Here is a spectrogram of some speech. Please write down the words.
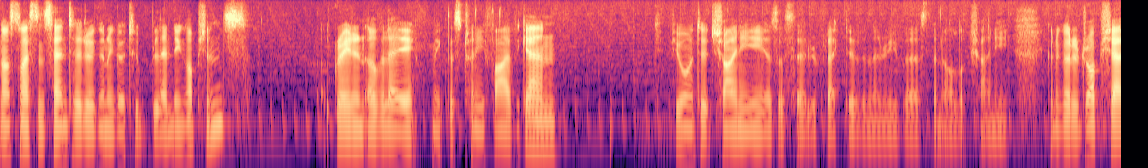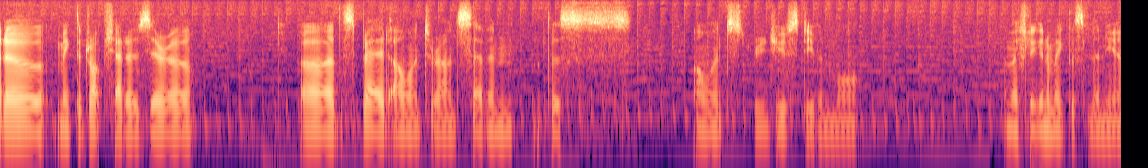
Now it's nice and centered. We're going to go to blending options. Gradient overlay, make this 25 again. If you want it shiny, as I said, reflective and then reverse, then it'll look shiny. to go to drop shadow, make the drop shadow 0. Uh, the spread I want around 7. This I want reduced even more. I'm actually to make this linear.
